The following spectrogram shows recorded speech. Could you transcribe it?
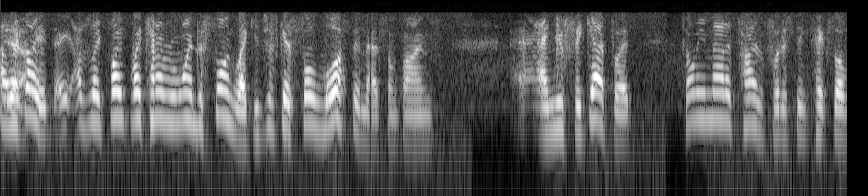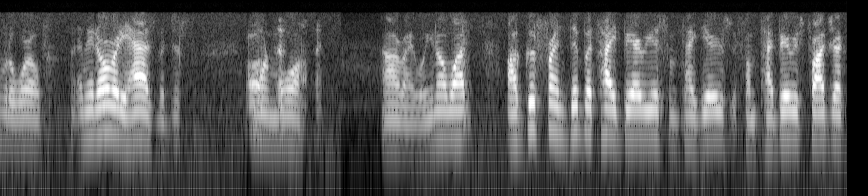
I was Yeah. like, oh, I was like, why, why can't I rewind the song? Like, you just get so lost in that sometimes, and you forget. But it's only a matter of time before this thing takes over the world. I mean, it already has, but just Oh, more and more. All right. Well, you know what? Our good friend Dibba Tiberius from Tiberius from Tiberius Project.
